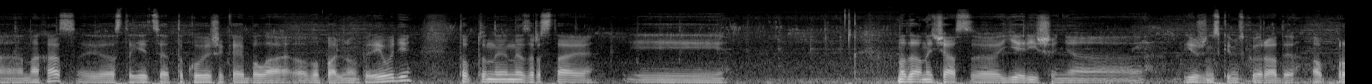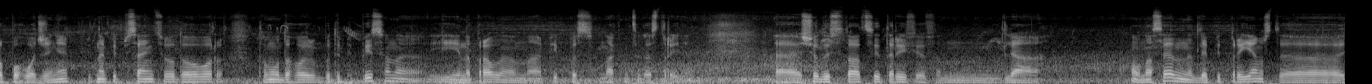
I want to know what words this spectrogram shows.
е, на газ остається такою ж, яка і була в опальному періоді, тобто не, не зростає. І на даний час є рішення Южненської міської ради про погодження на підписання цього договору, тому договір буде підписано і направлено на підпис. Е, Щодо ситуації тарифів для ну, населення, для підприємств, е,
